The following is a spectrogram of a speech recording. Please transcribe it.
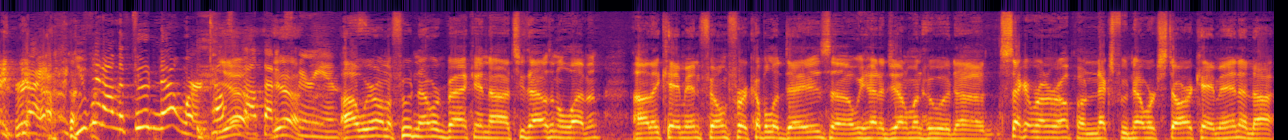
yeah. yeah. You've been on the Food Network. Tell us about that experience. Uh, we were on the Food Network back in uh, 2011. Uh, they came in, filmed for a couple of days. Uh, we had a gentleman who would uh, second runner-up on Next Food Network Star came in, and uh,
